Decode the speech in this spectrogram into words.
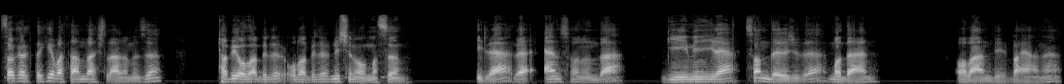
sokaktaki vatandaşlarımızın tabii olabilir, olabilir, niçin olmasın ile ve en sonunda giyimiyle son derecede modern olan bir bayanı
